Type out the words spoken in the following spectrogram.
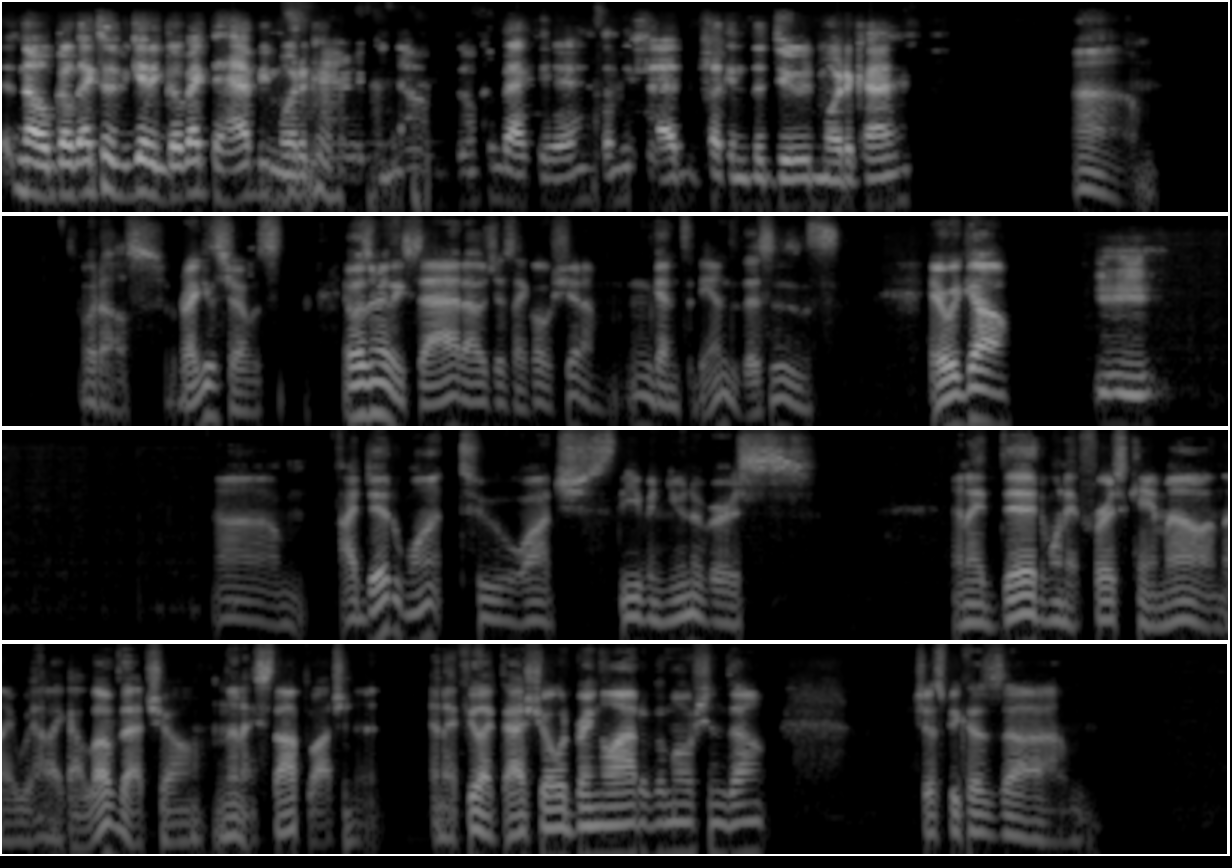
No, go back to the beginning. Go back to happy Mordecai. no, don't come back here. Don't be sad. Fucking the dude Mordecai. Um, what else? Regular show was. It wasn't really sad. I was just like, oh shit, I'm, I'm getting to the end of this. This is. Here we go. hmm Um, I did want to watch Steven Universe, and I did when it first came out, and like, like I love that show, and then I stopped watching it, and I feel like that show would bring a lot of emotions out, just because um,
